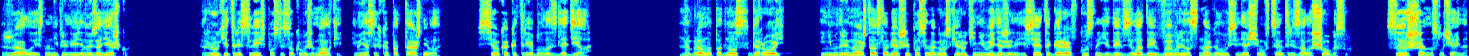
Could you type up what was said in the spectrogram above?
жалуясь на непредвиденную задержку. Руки тряслись после соковыжималки, и меня слегка подташнивало. Все, как и требовалось для дела. Набрал на поднос горой, и не мудрено, что ослабевшие после нагрузки руки не выдержали, и вся эта гора вкусной еды взяла, да и вывалилась на голову сидящему в центре зала Шогасу. Совершенно случайно.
